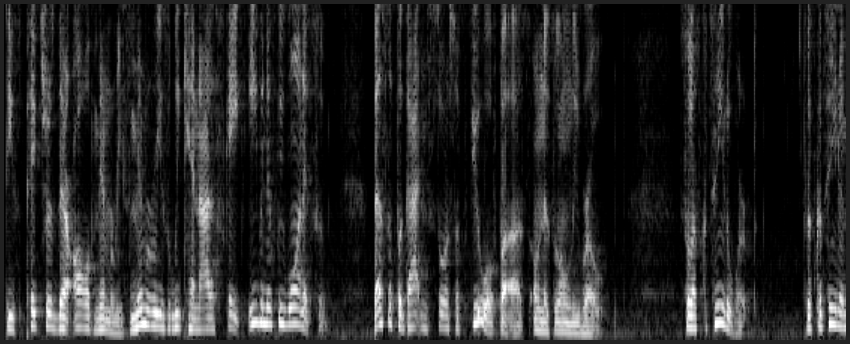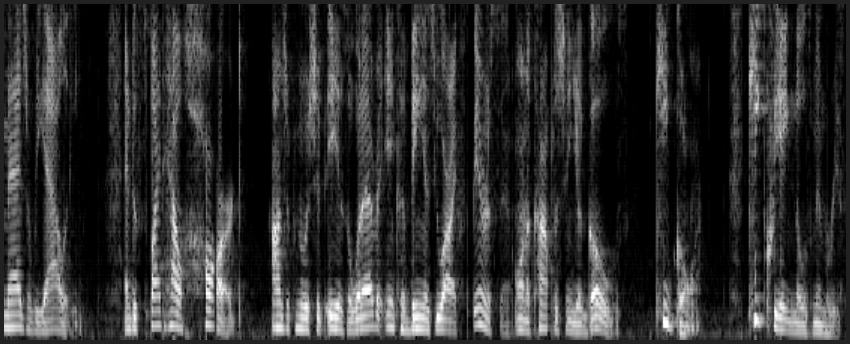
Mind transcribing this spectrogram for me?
these pictures, they're all memories, memories we cannot escape, even if we wanted to. That's a forgotten source of fuel for us on this lonely road. So let's continue to work. Let's continue to imagine reality. And despite how hard entrepreneurship is, or whatever inconvenience you are experiencing on accomplishing your goals, keep going. Keep creating those memories.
